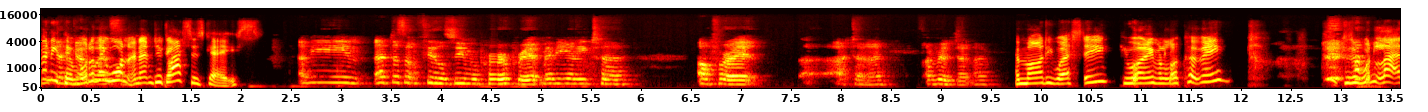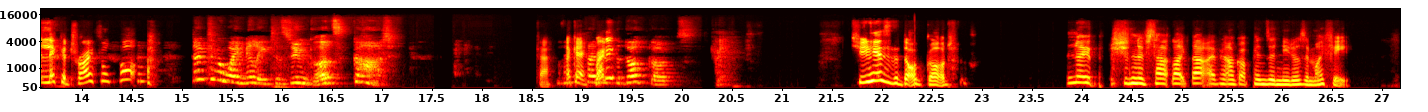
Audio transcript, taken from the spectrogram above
gonna anything. What do they want? An empty glasses case? I mean, that doesn't feel Zoom appropriate. Maybe you need to offer it. uh, I don't know. I really don't know. And Marty Westy, he won't even look at me because I wouldn't let her lick a trifle pot. Don't give away Millie to Zoom gods. God. Okay, okay, ready? The dog gods. She is the dog god. Nope, shouldn't have sat like that. I've now got pins and needles in my feet.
